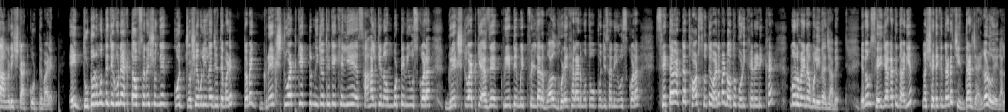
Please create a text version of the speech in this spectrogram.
তাংড়ি স্টার্ট করতে পারে। এই দুটোর মধ্যে যে কোনো একটা অপশানের সঙ্গে কোচ জোসে মলিনা যেতে পারে। তবে গ্রেক স্টুয়ার্টকে একটু নিচ থেকে খেলিয়ে সাহালকে নম্বর টেন ইউজ করা গ্রেক স্টুয়ার্টকে as a creative midfielder ball ধরে খেলার মতো পজিশানে ইউজ করা, সেটাও একটা থটস হতে পারে বাট অত পরীক্ষা নিরীক্ষায় মনে হয় না মলিনা যাবে। এবং সেই জায়গাতে দাঁড়িয়ে সেটা কিন্তু একটা চিন্তার জায়গা রয়ে গেল।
